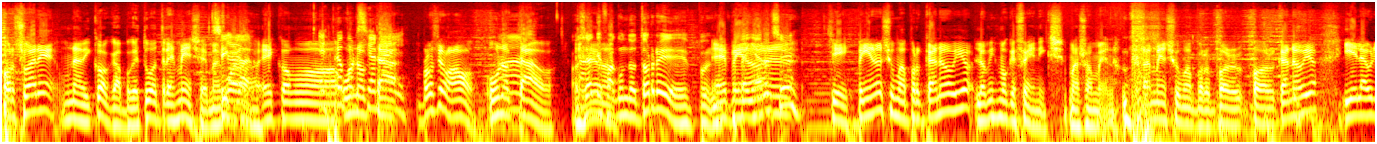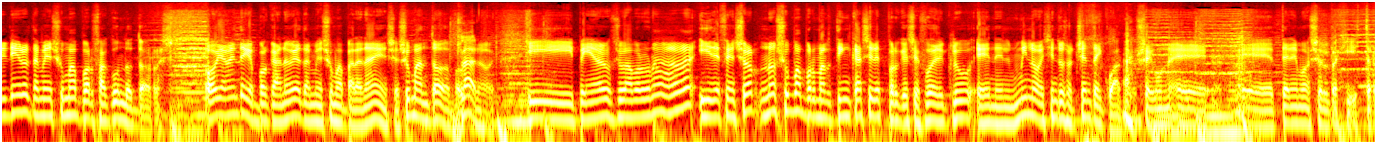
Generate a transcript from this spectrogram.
Por Suárez, una bicoca, porque estuvo tres meses, me Sí, acuerdo. claro. Es como Es un octavo. Próximo, vamos, un Ah. octavo. O sea que. Facundo Torre, pues, Eh, Peñarol, Peñarol, sí. sí, Peñarol suma por Canovio, lo mismo que Fénix, más o menos. También suma por, por, por Canovio. Y el Aurinegro también suma por Facundo Torres. Obviamente que por Canovio también suma Paranaense. Suman todo por Claro. Canovio. Y Peñarol suma por una. Y Defensor no suma por Martín Cáceres porque se fue del club en el 1984, según eh, eh, tenemos el registro.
